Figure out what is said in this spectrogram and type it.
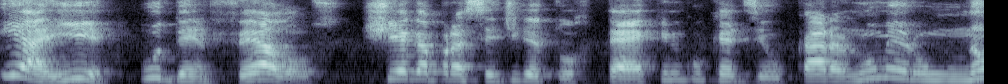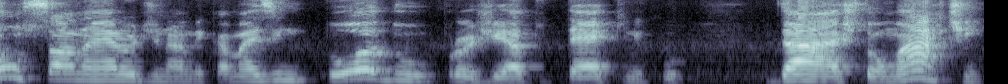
E aí, o Dan Fellows chega para ser diretor técnico, quer dizer, o cara número um, não só na aerodinâmica, mas em todo o projeto técnico da Aston Martin,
